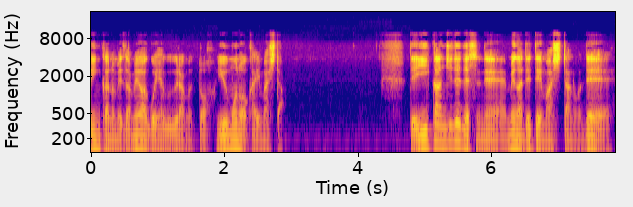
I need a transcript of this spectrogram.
インカの目覚めは500グラムというものを買いました。で、いい感じでですね、芽が出てましたので、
